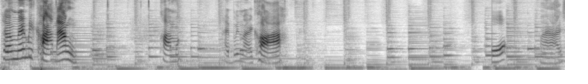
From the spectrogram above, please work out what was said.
เธอไม่มีขามั่ง ขามั่งหายไปไหนขาโอ้มาส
